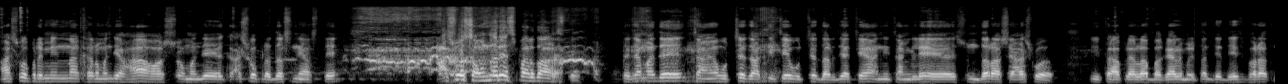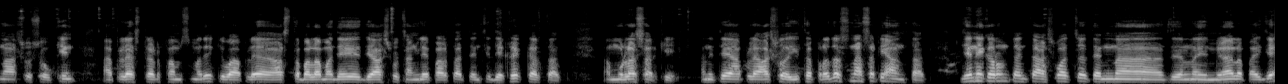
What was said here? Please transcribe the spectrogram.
अश्वप्रेमींना खरं म्हणजे हा अश्व म्हणजे एक अश्व प्रदर्शनी असते. अश्व सौंदर्य स्पर्धा असते. त्याच्यामध्ये उच्च जातीचे उच्च दर्जाचे आणि चांगले सुंदर असे अश्व इथं आपल्याला बघायला मिळतात. जे देशभरात ना अश्व शौकीन आपल्या स्टड फार्म्समध्ये किंवा आपल्या हस्तबलामध्ये जे अश्व चांगले पाळतात त्यांची देखरेख करतात मुलासारखी. आणि ते आपल्या अश्व इथं प्रदर्शनासाठी आणतात. जेणेकरून त्यांचं अश्वाचं त्यांना त्यांना मिळालं पाहिजे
